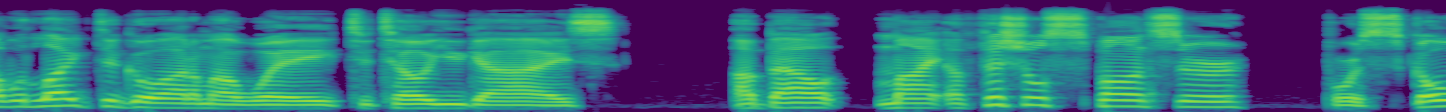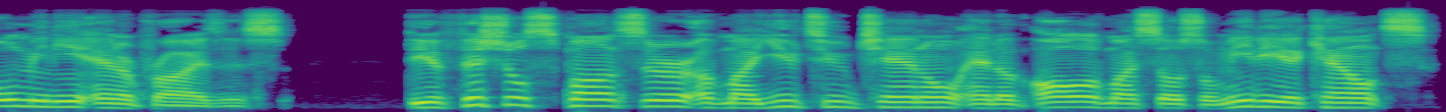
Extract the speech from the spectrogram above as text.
I would like to go out of my way to tell you guys about my official sponsor for Skull Media Enterprises, the official sponsor of my YouTube channel and of all of my social media accounts.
